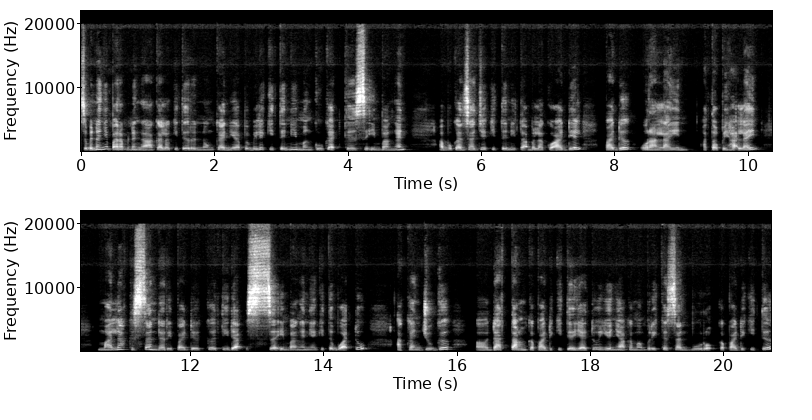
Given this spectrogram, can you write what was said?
sebenarnya para pendengar kalau kita renungkan ya apabila kita ni menggugat keseimbangan uh, bukan saja kita ni tak berlaku adil pada orang lain atau pihak lain malah kesan daripada ketidakseimbangan yang kita buat tu akan juga uh, datang kepada kita iaitu ianya akan memberi kesan buruk kepada kita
